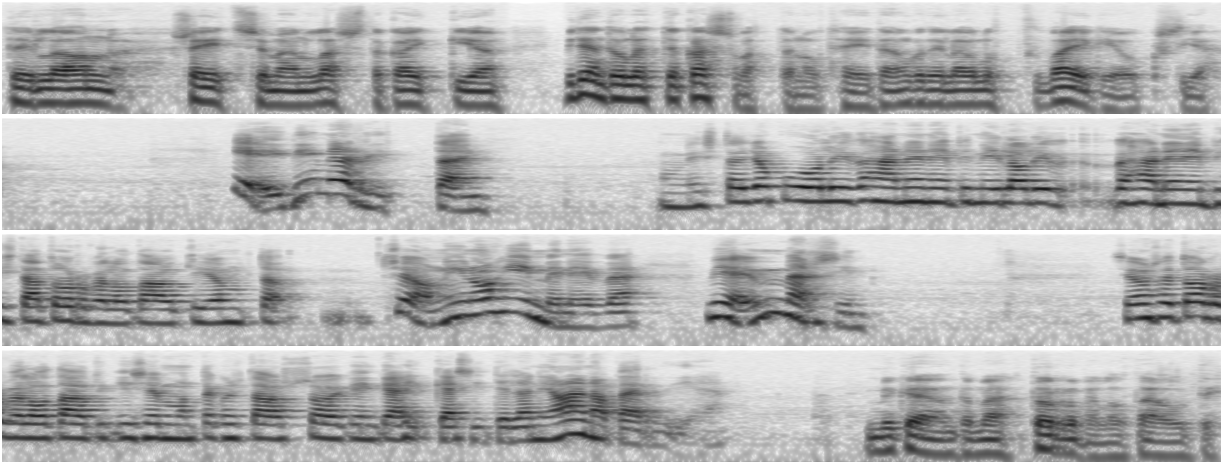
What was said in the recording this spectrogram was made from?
Teillä on seitsemän lasta kaikkiaan. Miten te olette kasvattanut heitä? Onko teillä ollut vaikeuksia? Ei niin erittäin. Niistä joku oli vähän enempi, niillä oli vähän enempi sitä torvelotautia, mutta se on niin ohi menevää. Mie ymmärsin. Se on se torvelotautikin semmoista, kun sitä osaa oikein käsitellä, niin aina pärjää. Mikä on tämä torvelotauti?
